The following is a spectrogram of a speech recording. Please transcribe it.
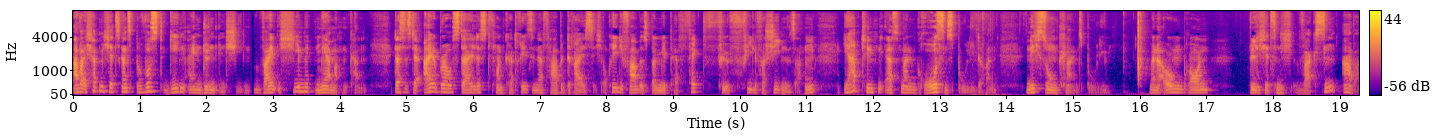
Aber ich habe mich jetzt ganz bewusst gegen einen dünn entschieden, weil ich hiermit mehr machen kann. Das ist der Eyebrow Stylist von Catrice in der Farbe 30. Auch hier die Farbe ist bei mir perfekt für viele verschiedene Sachen. Ihr habt hinten erstmal einen großen Spoolie dran, nicht so einen kleinen Spoolie. Meine Augenbrauen will ich jetzt nicht wachsen, aber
